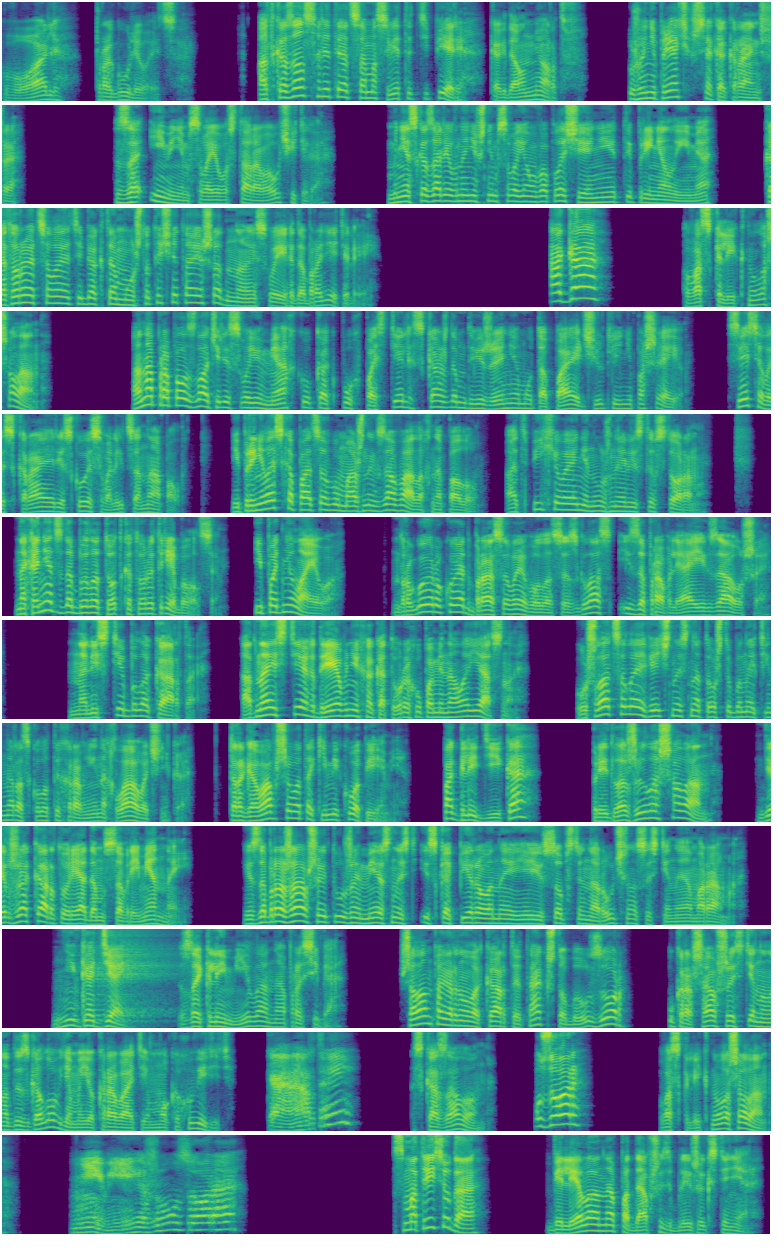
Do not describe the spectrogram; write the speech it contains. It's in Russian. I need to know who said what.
Speaker 1: Вуаль прогуливается. Отказался ли ты от самосвета теперь, когда он мертв? Уже не прячешься, как раньше? За именем своего старого учителя. Мне сказали, в нынешнем своем воплощении ты принял имя, которое отсылает тебя к тому, что ты считаешь одной из своих добродетелей.
Speaker 2: «Ага!»
Speaker 1: – воскликнула Шалан. Она проползла через свою мягкую, как пух, постель, с каждым движением утопая чуть ли не по шею. Свесилась с края, рискуя свалиться на пол. И принялась копаться в бумажных завалах на полу, отпихивая ненужные листы в сторону. Наконец добыла тот, который требовался, и подняла его, другой рукой отбрасывая волосы с глаз и заправляя их за уши. На листе была карта. Одна из тех древних, о которых упоминала ясно. Ушла целая вечность на то, чтобы найти на расколотых равнинах лавочника, торговавшего такими копиями. «Погляди-ка», – предложила Шалан, держа карту рядом с современной, изображавшей ту же местность и скопированной ею собственноручно со стены Амарама. «Негодяй!» – заклеймила она про себя. Шалан повернула карты так, чтобы узор, украшавший стену над изголовьем ее кровати, мог их увидеть.
Speaker 3: «Карты?»
Speaker 1: Сказал он.
Speaker 2: «Узор!»
Speaker 1: – воскликнула Шалан.
Speaker 3: «Не вижу узора».
Speaker 2: «Смотри сюда!» – велела она, подавшись ближе к стене.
